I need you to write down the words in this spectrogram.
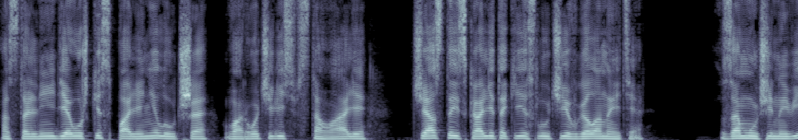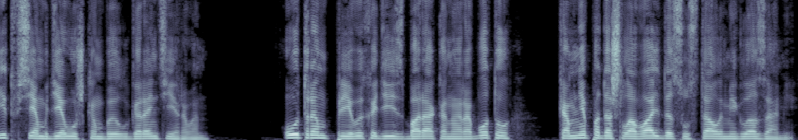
Остальные девушки спали не лучше, ворочались, вставали. Часто искали такие случаи в Галанете. Замученный вид всем девушкам был гарантирован. Утром при выходе из барака на работу Ко мне подошла Вальда с усталыми глазами.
